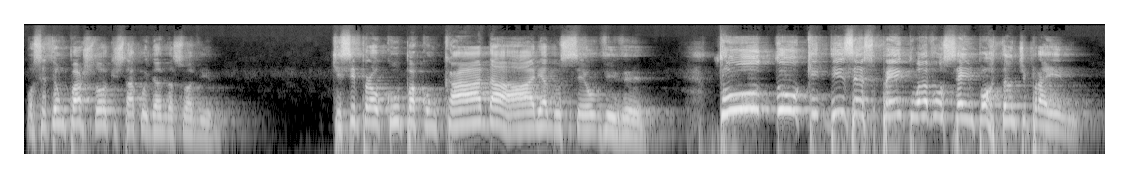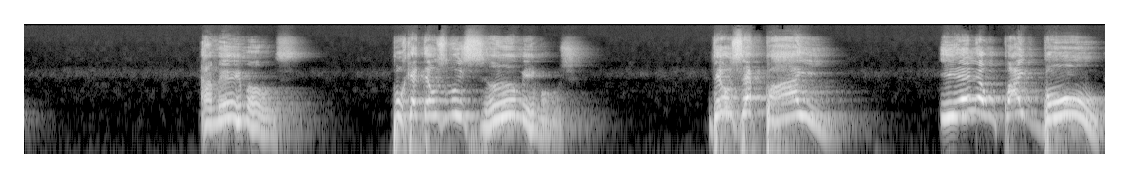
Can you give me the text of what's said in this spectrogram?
Você tem um pastor que está cuidando da sua vida, que se preocupa com cada área do seu viver. Tudo que diz respeito a você é importante para ele. Amém, irmãos? Porque Deus nos ama, irmãos. Deus é Pai. E Ele é um pai bom,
